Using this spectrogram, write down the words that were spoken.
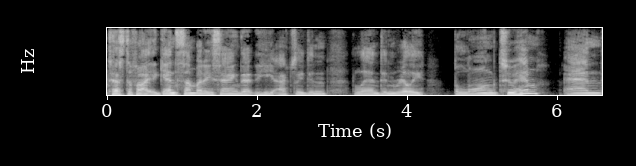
testify against somebody saying that he actually didn't the land didn't really belong to him and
